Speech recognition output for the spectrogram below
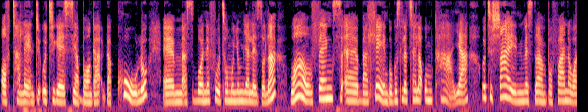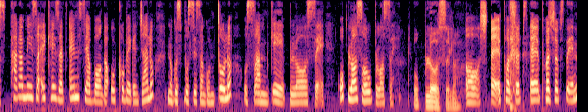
of talent. Uthi ke siyabonga kakhulu em asibone futhi omunye umyalezo la. Wow thanks uh, bahle ngokusilethela umkhaya. Uthi shine Mr Mpofana wasiphakamisa eKZN. Siyabonga uqhubeke njalo nokusibusisa ngomculo. Usamke blose. Ublose ublose. Ublose la. Oh ePortships ePortshipston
